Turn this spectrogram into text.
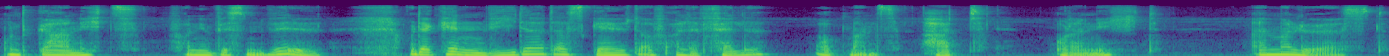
und gar nichts von ihm wissen will und erkennen wieder, dass Geld auf alle Fälle, ob man's hat oder nicht, ein Malheur ist.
